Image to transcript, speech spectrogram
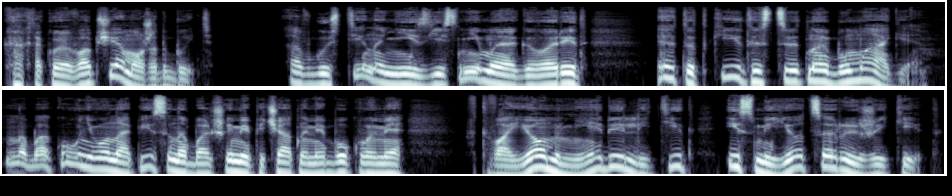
Как такое вообще может быть? Августина неизъяснимая говорит, этот кит из цветной бумаги. На боку у него написано большими печатными буквами «В твоем небе летит и смеется рыжий кит».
